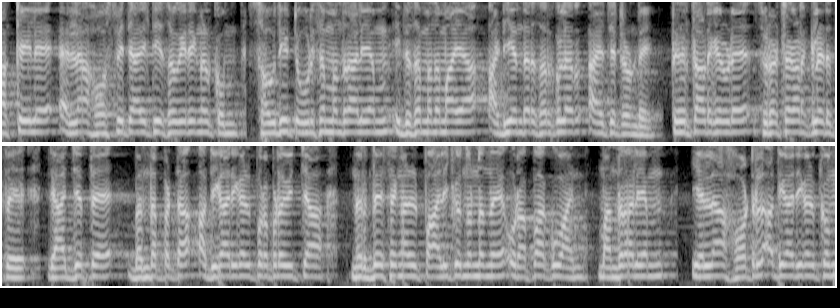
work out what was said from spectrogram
മക്കയിലെ എല്ലാ ഹോസ്പിറ്റാലിറ്റി സൗകര്യങ്ങൾക്കും സൗദി ടൂറിസം മന്ത്രാലയം ഇത് സംബന്ധമായ അടിയന്തര സർക്കുലർ അയച്ചിട്ടുണ്ട്. തീർത്ഥാടകരുടെ സുരക്ഷ കണക്കിലെടുത്ത് രാജ്യത്തെ ബന്ധപ്പെട്ട അധികാരികൾ പുറപ്പെടുവിച്ച നിർദ്ദേശങ്ങൾ പാലിക്കുന്നുണ്ടെന്ന് ഉറപ്പാക്കുവാൻ മന്ത്രാലയം എല്ലാ ഹോട്ടൽ അധികാരികൾക്കും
